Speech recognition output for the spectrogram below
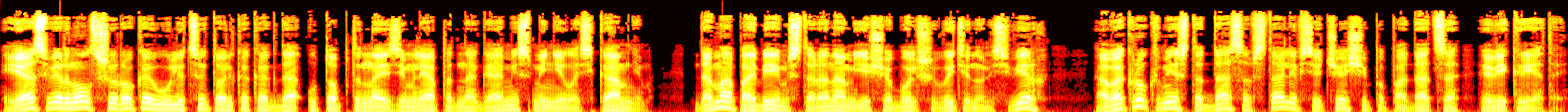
Я свернул с широкой улицы только когда утоптанная земля под ногами сменилась камнем. Дома по обеим сторонам еще больше вытянулись вверх, а вокруг вместо дасов стали все чаще попадаться викреты.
